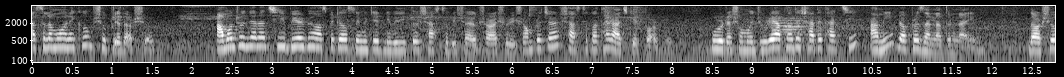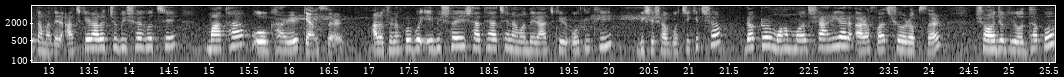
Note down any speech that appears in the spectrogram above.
আসসালামু আলাইকুম, সুপ্রিয় দর্শক। আমন্ত্রণ জানাচ্ছি বিআরবি হসপিটালস লিমিটেড নিবেদিত স্বাস্থ্য বিষয়ক সরাসরি সম্প্রচার স্বাস্থ্য কথার আজকের পর্ব। পুরোটা সময় জুড়ে আপনাদের সাথে থাকছি আমি ডক্টর জান্নাতুন নাইম দর্শক, আমাদের আজকের আলোচ্য বিষয় হচ্ছে মাথা ও ঘাড়ের ক্যান্সার। আলোচনা করব এ বিষয়ে। সাথে আছেন আমাদের আজকের অতিথি, বিশেষজ্ঞ চিকিৎসক ডক্টর মোহাম্মদ শাহরিয়ার আরাফাত সৌরভ স্যার, সহযোগী অধ্যাপক,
